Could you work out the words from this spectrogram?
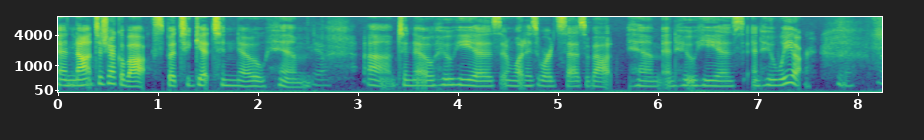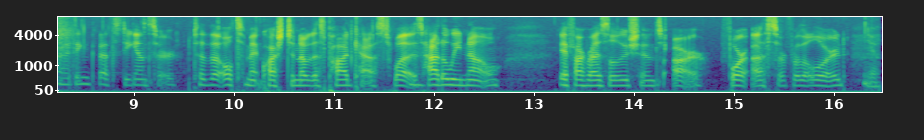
and not to check a box, but to get to know Him, Yeah. um, to know who He is and what His Word says about Him and who He is and who we are. I think that's the answer to the ultimate question of this podcast was how do we know if our resolutions are for us or for the Lord? Yeah.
